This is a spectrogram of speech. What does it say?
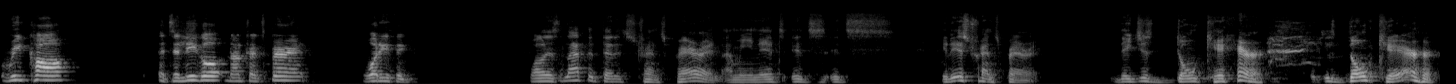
Recall, it's illegal, non transparent. What do you think? Well, it's not that, that it's transparent. I mean, it's it's it's it is transparent. They just don't care. they just don't care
